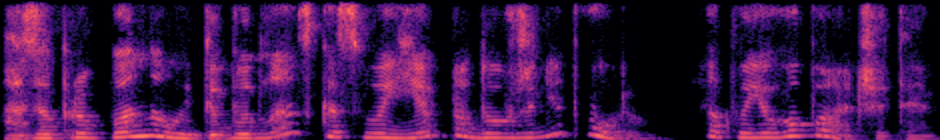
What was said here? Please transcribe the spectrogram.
А запропонуйте, будь ласка, своє продовження твору, як ви його бачите.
